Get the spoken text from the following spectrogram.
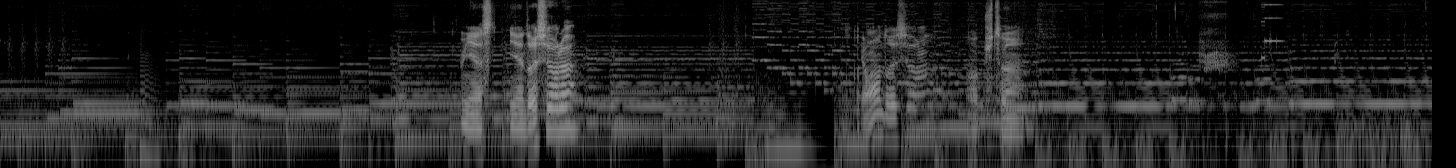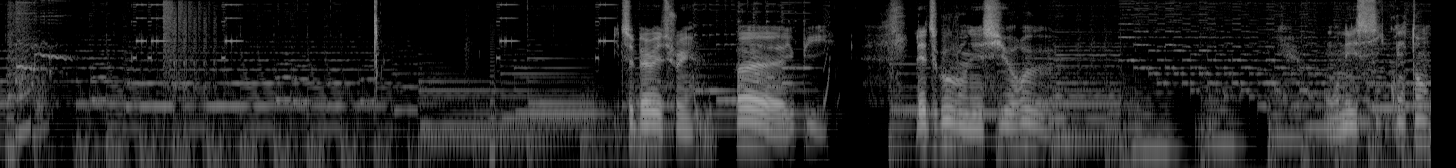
Mais il y, a un- y a un dresseur là? Il y a vraiment un dresseur là? Oh putain. It's a berry tree. Ouais, youpi. Let's go, on est si heureux. On est si content.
